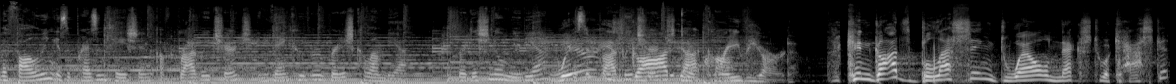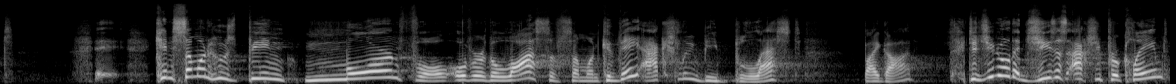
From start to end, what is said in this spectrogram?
The following is a presentation of Broadway Church in Vancouver, British Columbia. For additional media, Where visit is God in a graveyard? Can God's blessing dwell next to a casket? Eh, can someone who's being mournful over the loss of someone, can they actually be blessed by God? Did you know that Jesus actually proclaimed,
